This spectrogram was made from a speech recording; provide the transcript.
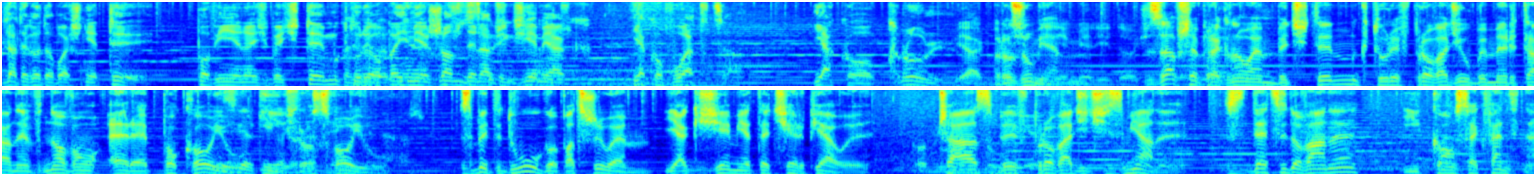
Dlatego to właśnie ty powinieneś być tym, który obejmie rządy na tych ziemiach jako władca, jako król. Rozumiem. nie mieli dość Zawsze pragnąłem być tym, który wprowadziłby Myrtanę w nową erę pokoju i rozwoju. Zbyt długo patrzyłem, jak ziemie te cierpiały. Czas, by wprowadzić zmiany. Zdecydowane i konsekwentne.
